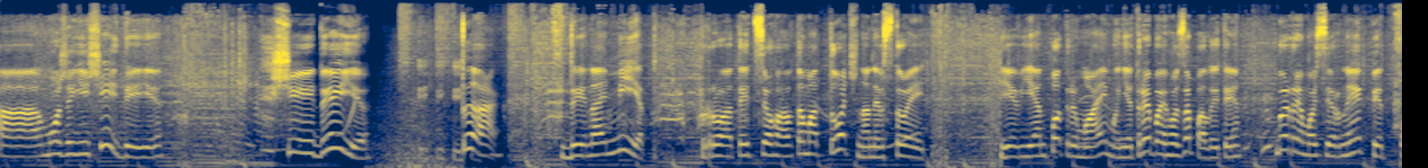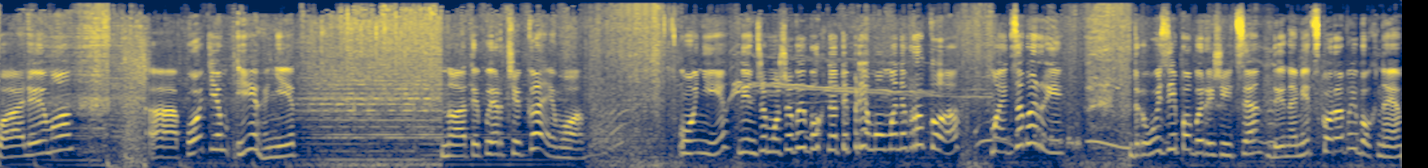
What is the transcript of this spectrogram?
А може, є ще ідеї? Ще ідеї? Так, динаміт. Проти цього автомат точно не встоїть. Єв'єн, потримай, мені треба його запалити. Беремо сірник, підпалюємо, а потім і гніт. Ну а тепер чекаємо. О, ні, він же може вибухнути прямо у мене в руках. Майк, забери. Друзі, побережіться, динаміт скоро вибухне.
